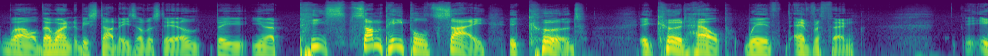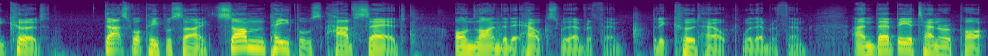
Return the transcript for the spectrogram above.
Well, there won't be studies. Obviously, it'll be you know. Pe- some people say it could, it could help with everything. It could. That's what people say. Some people have said online that it helps with everything, that it could help with everything. And there'd be a tenner a pot,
